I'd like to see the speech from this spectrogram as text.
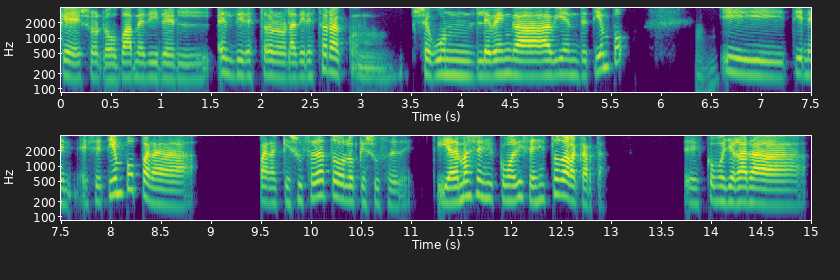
que eso lo va a medir el, el director o la directora con- según le venga bien de tiempo, Y tienen ese tiempo para, para que suceda todo lo que sucede. Y además, es, como dices, es toda la carta. Es como llegar a,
